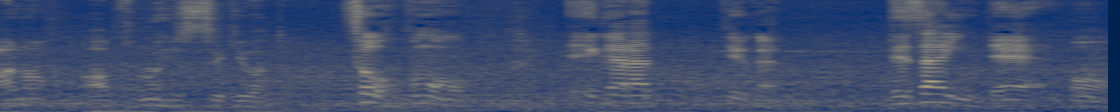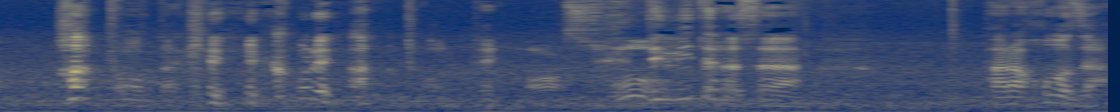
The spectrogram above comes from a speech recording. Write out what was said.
ああのあこの筆跡はそうもう絵柄っていうかデザインでとうん。はっと思ったわけ。これはと思って。あそう。で見たらさパラホーザ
